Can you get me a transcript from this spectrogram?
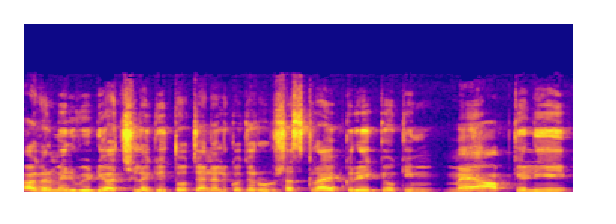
अगर मेरी वीडियो अच्छी लगी तो चैनल को ज़रूर सब्सक्राइब करें, क्योंकि मैं आपके लिए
